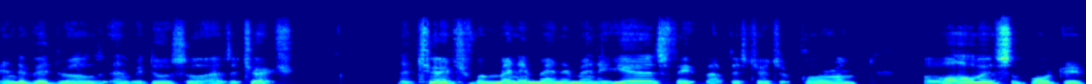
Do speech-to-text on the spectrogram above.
individuals and we do so as a church. The church for many, many, many years, Faith Baptist Church of Coram, have always supported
